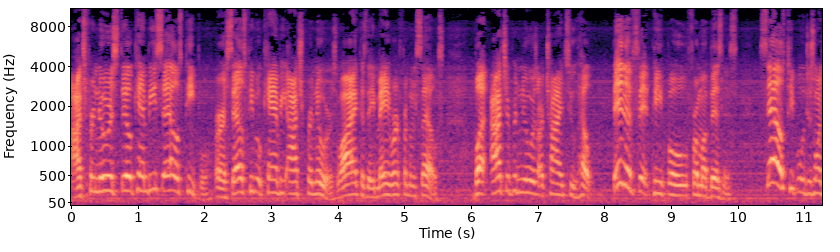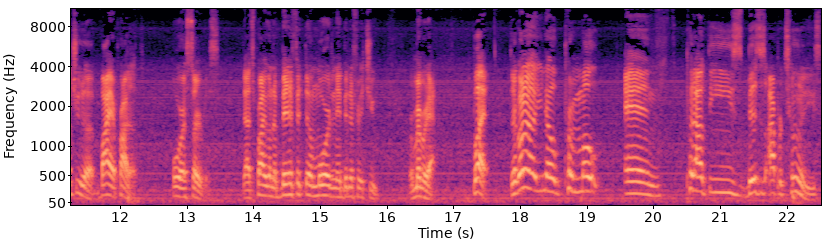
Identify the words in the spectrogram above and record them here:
Entrepreneurs still can be salespeople, or salespeople can be entrepreneurs. Why? Because they may work for themselves. But entrepreneurs are trying to help benefit people from a business. Salespeople just want you to buy a product or a service. That's probably going to benefit them more than they benefit you. Remember that. But they're going to, you know, promote and put out these business opportunities.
